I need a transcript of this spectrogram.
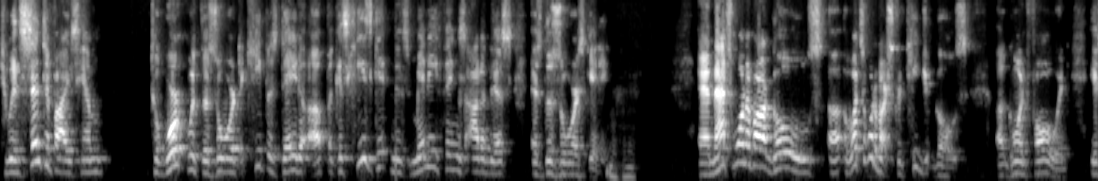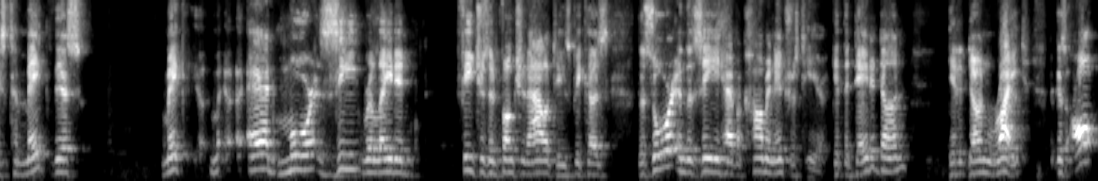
to incentivize him to work with the Zor to keep his data up because he's getting as many things out of this as the Zor is getting. Mm-hmm. And that's one of our goals. Uh, what's one of our strategic goals uh, going forward is to make this make add more Z related features and functionalities because the Zor and the Z have a common interest here. Get the data done, get it done right. Because all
